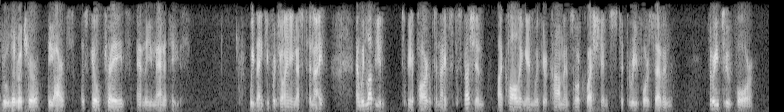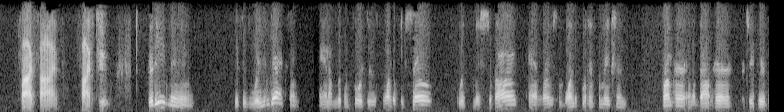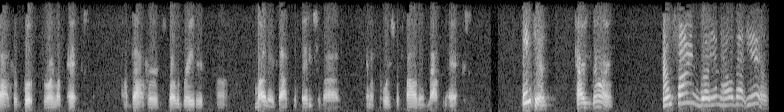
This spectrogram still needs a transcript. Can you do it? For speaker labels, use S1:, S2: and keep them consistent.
S1: through literature, the arts, the skilled trades, and the humanities. We thank you for joining us tonight, and we'd love you to be a part of tonight's discussion by calling in with your comments or questions to 347-324-5552.
S2: Good evening. This is William Jackson, and I'm looking forward to this wonderful show with Miss Shabazz and learning some wonderful information from her and about her, particularly about her book, Growing Up X, about her celebrated uh, mother, Dr. Betty Shabazz, and of course her father, Malcolm X.
S3: Thank you.
S2: How are you doing?
S3: I'm fine, William. How about you?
